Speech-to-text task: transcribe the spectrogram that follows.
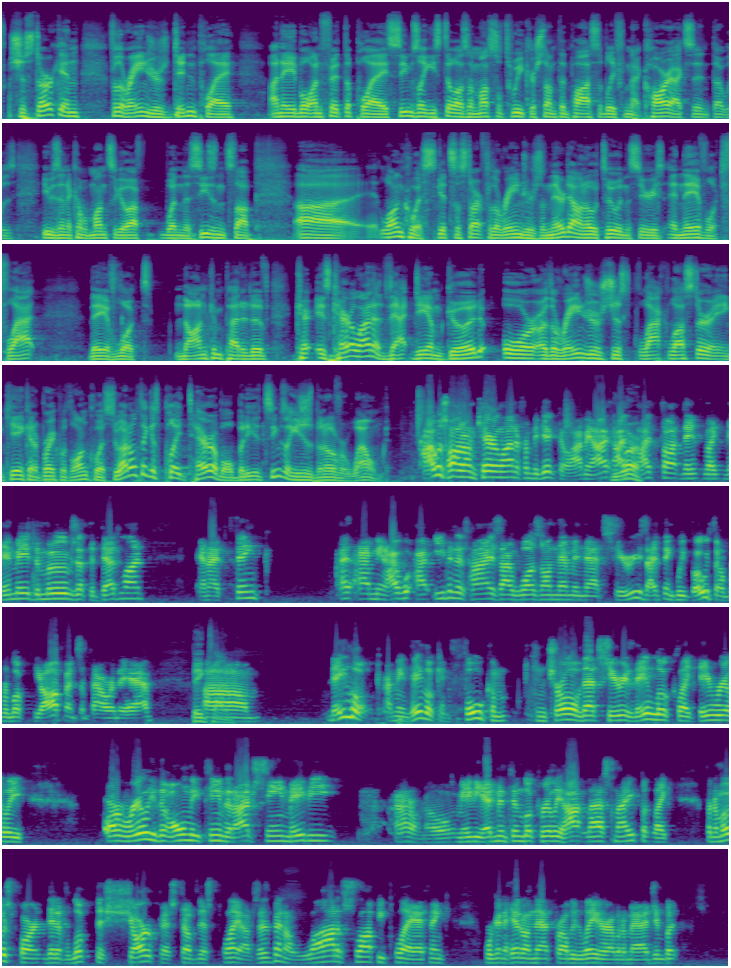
Shesterkin for the Rangers didn't play, unable, unfit to play. Seems like he still has a muscle tweak or something, possibly from that car accident that was he was in a couple months ago after, when the season stopped. Uh, Lundqvist gets the start for the Rangers, and they're down 0-2 in the series, and they have looked flat. They have looked non-competitive. Is Carolina that damn good, or are the Rangers just lackluster and can't get a break with Lundqvist, who I don't think has played terrible, but he, it seems like he's just been overwhelmed. I was hot on Carolina from the get go. I mean, I, I, I thought they like they made the moves at the deadline, and I think, I, I mean, I, I- even as high as I was on them in that series, I think we both overlooked the offensive power they have. Big time. Um, they look. I mean, they look in full com- control of that series. They look like they really are really the only team that I've seen. Maybe I don't know. Maybe Edmonton looked really hot last night, but like for the most part, that have looked the sharpest of this playoffs. There's been a lot of sloppy play. I think we're going to hit on that probably later. I would imagine, but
